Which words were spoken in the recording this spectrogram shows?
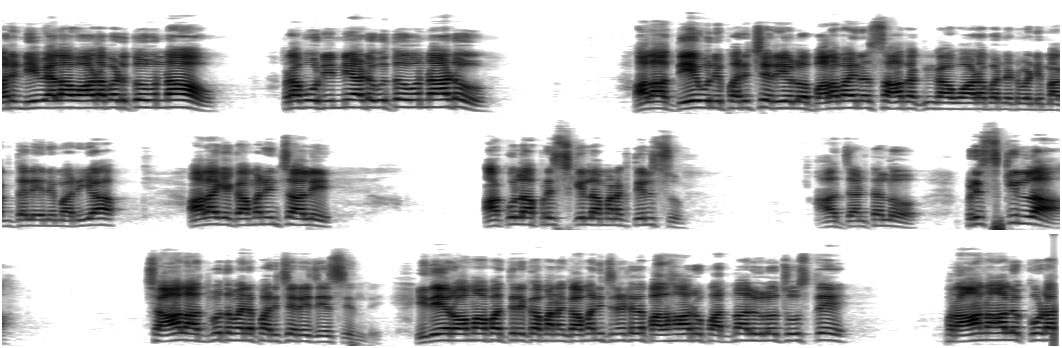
మరి నీవెలా వాడబడుతూ ఉన్నావు? ప్రభు నిన్నే అడుగుతూ ఉన్నాడు. అలా దేవుని పరిచర్యలో బలమైన సాధకంగా వాడబడినటువంటి మగ్ధలేని మరియ అలాగే గమనించాలి. అకుల ప్రిస్కిల్లా మనకు తెలుసు. ఆ జంటలో ప్రిస్కిల్లా చాలా అద్భుతమైన పరిచర్య చేసింది. ఇదే రోమాపత్రిక మనం గమనించినట్లయితే పదహారు పద్నాలుగులో చూస్తే ప్రాణాలు కూడా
